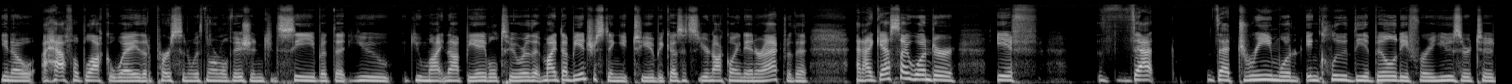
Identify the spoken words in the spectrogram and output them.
you know, a half a block away that a person with normal vision can see, but that you you might not be able to, or that might not be interesting to you because it's you're not going to interact with it. And I guess I wonder if that that dream would include the ability for a user to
